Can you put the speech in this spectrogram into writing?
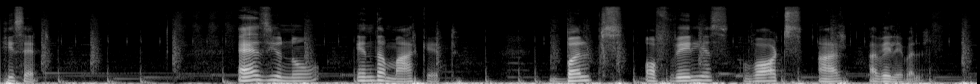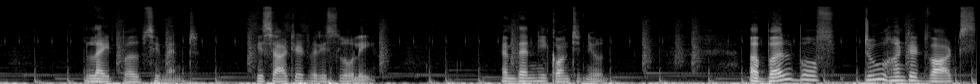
He said, As you know, in the market, bulbs of various watts are available. Light bulbs, he meant. He started very slowly and then he continued. A bulb of 200 watts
